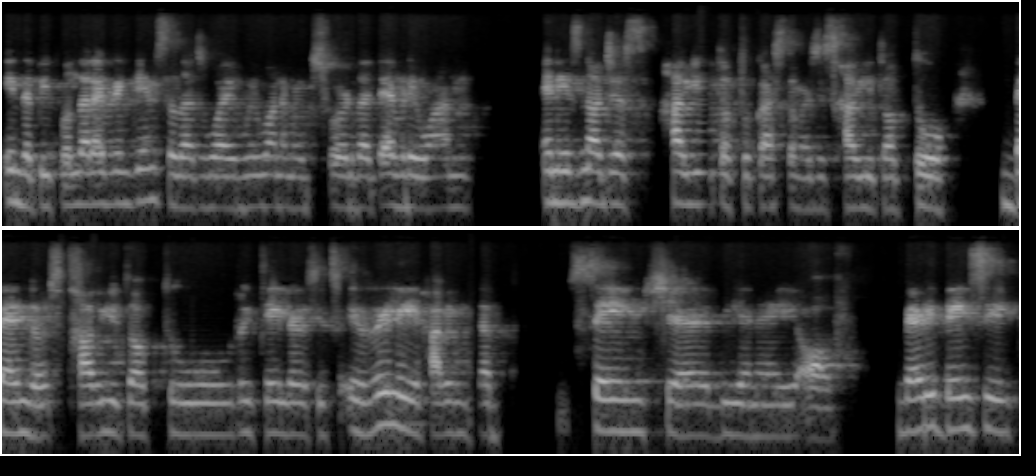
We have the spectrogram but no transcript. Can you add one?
in the people that I bring in. So that's why we want to make sure that everyone, and it's not just how you talk to customers, it's how you talk to vendors, how you talk to retailers. It's, really having that same shared DNA of very basic,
